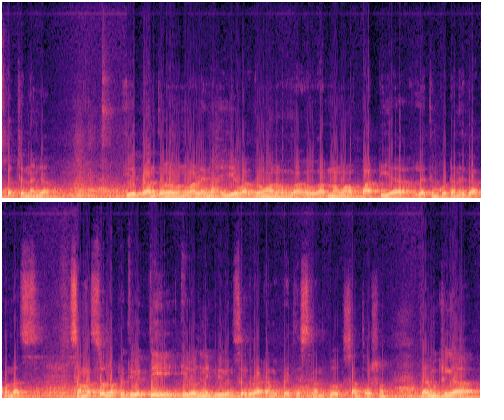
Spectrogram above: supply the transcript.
స్వచ్ఛందంగా ఏ ప్రాంతంలో ఉన్న వాళ్ళైనా ఏ వర్గం వర్ణమో పార్టీయా లేకపోతే ఇంకోటి అనేది కాకుండా సమస్య ఉన్న ప్రతి వ్యక్తి ఈ రోజున నీ గ్రీవెన్స్ రావడానికి ప్రయత్నిస్తున్నందుకు సంతోషం. మరి ముఖ్యంగా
